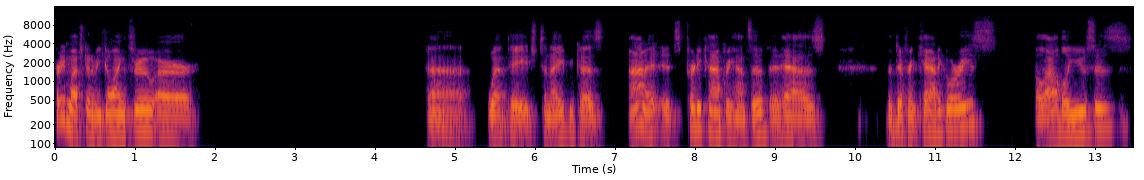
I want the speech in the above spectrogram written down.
pretty much gonna be going through our uh, webpage tonight because on it, it's pretty comprehensive. It has the different categories, allowable uses,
